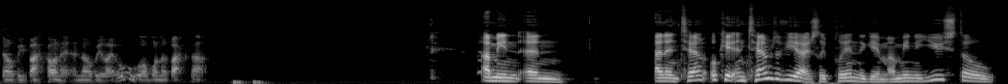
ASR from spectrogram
they'll be back on it and they'll be like, "Oh, I want to back that." I mean, and and in term, okay, in terms of you actually playing the game, I mean, are you still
